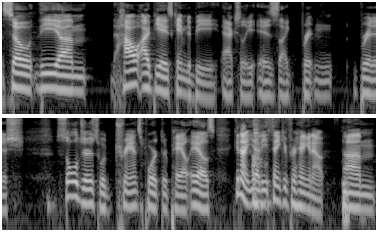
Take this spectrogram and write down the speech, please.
so the um, how IPAs came to be actually is like Britain British soldiers would transport their pale ales. Good night, Yeti. Thank you for hanging out. Um,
